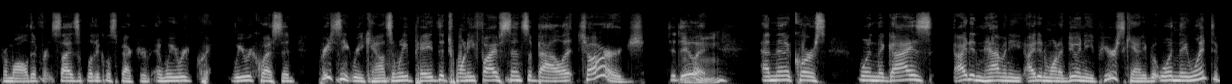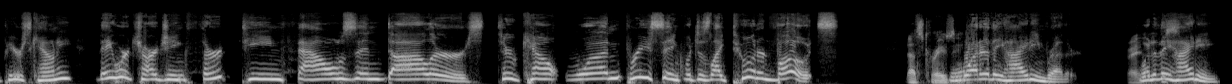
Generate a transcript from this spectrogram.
from all different sides of the political spectrum, and we requ- we requested precinct recounts, and we paid the twenty five cents a ballot charge to do it. mhm. And then, of course, when the guys, I didn't have any, I didn't want to do any Pierce County, but when they went to Pierce County, they were charging thirteen thousand dollars to count one precinct, which is like two hundred votes. That's crazy. What are they hiding, brother? Right. What are they hiding?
